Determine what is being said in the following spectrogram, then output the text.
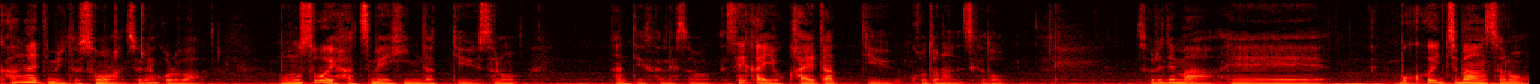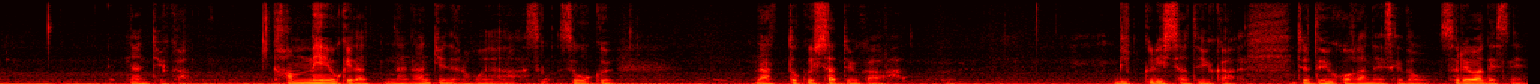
考えてみるとそうなんですよねこれは。ものすごい発明品だっていうその何て言うんですかねその世界を変えたっていうことなんですけど。それでまあ、えー、僕が一番その何て言うか感銘を受けた何て言うんだろうこれなすごく納得したというかびっくりしたというか ちょっとよく分かんないですけどそれはですね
